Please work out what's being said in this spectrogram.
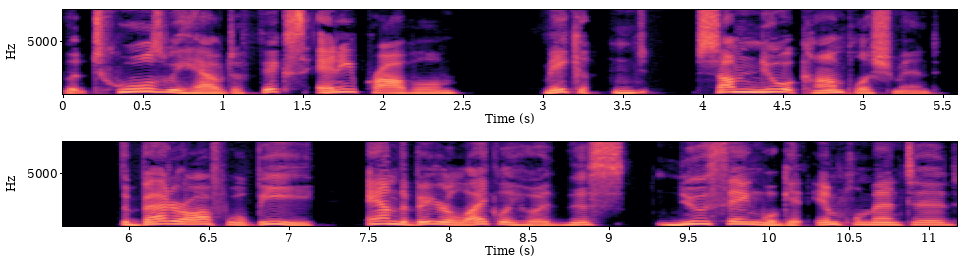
the tools we have to fix any problem, make some new accomplishment, the better off we'll be and the bigger likelihood this new thing will get implemented,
